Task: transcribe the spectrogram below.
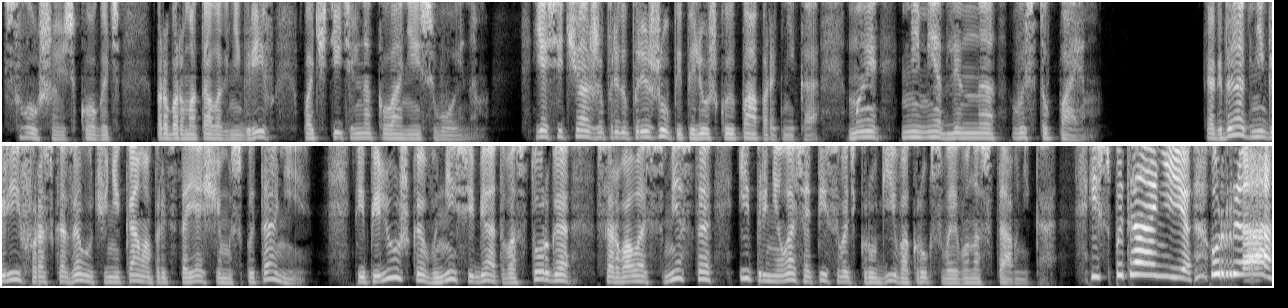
«Слушаюсь, коготь», — пробормотал огнегриф, почтительно кланяясь воинам. «Я сейчас же предупрежу Пепелюшку и Папоротника. Мы немедленно выступаем». Когда Огнегриф рассказал ученикам о предстоящем испытании, Пепелюшка вне себя от восторга сорвалась с места и принялась описывать круги вокруг своего наставника — «Испытание! Ура!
